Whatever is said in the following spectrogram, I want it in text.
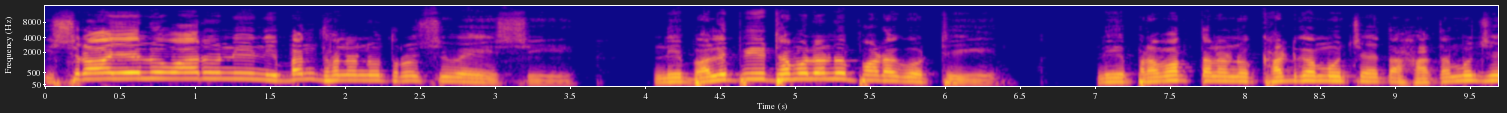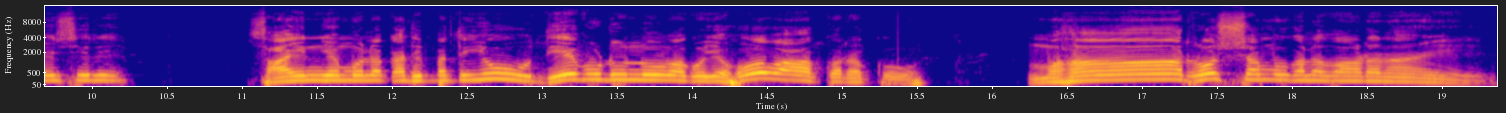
ఇస్రాయేలు వారు నీ నిబంధనను త్రోసివేసి నీ బలిపీఠములను పడగొట్టి నీ ప్రవక్తలను ఖడ్గము చేత హతము చేసిరి. సైన్యములకు అధిపతియు దేవుడును అగు యహోవా కొరకు మహారోషము గలవాడనాయి.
